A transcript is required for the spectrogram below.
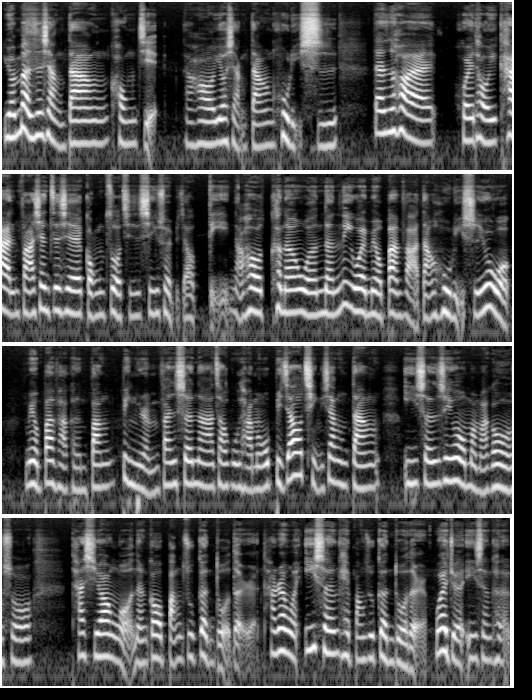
原本是想当空姐，然后又想当护理师，但是后来。回头一看，发现这些工作其实薪水比较低，然后可能我的能力我也没有办法当护理师，因为我没有办法可能帮病人翻身啊，照顾他们。我比较倾向当医生，是因为我妈妈跟我说，她希望我能够帮助更多的人，她认为医生可以帮助更多的人。我也觉得医生可能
